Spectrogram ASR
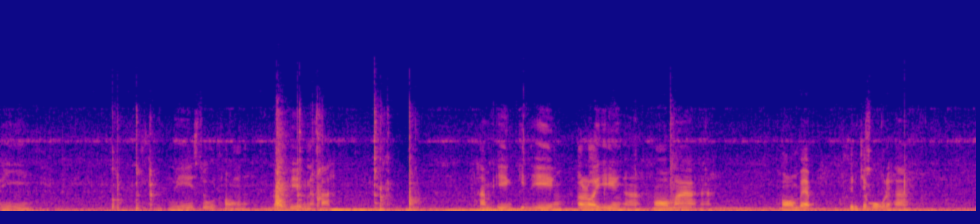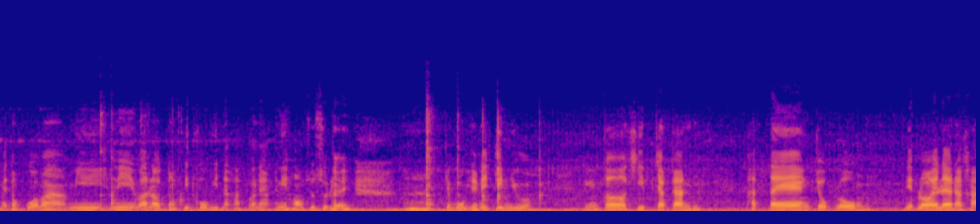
นี่ นี่สูตรของเราเองนะคะทำเองกินเอง อร่อยเองค่ะ หอมมากค่ะ หอมแบบขึ้นจมูกเลยค่ะ ไม่ต้องกลัวว่ามีนี่ว่าเราต้องปิดโควิดนะคะเพราะเนี้อันนี้หอมสุดๆเลยจมูกยังได้กลิ่นอยู่ งั้นก็คลิปจากการผัดแตงจบลงเรียบร้อยแล้วนะคะ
